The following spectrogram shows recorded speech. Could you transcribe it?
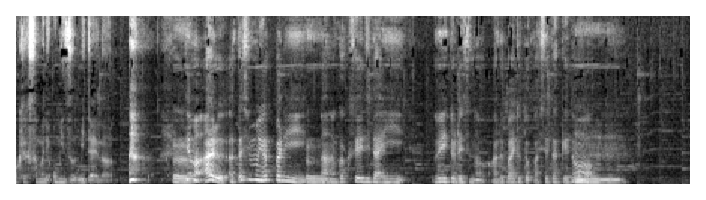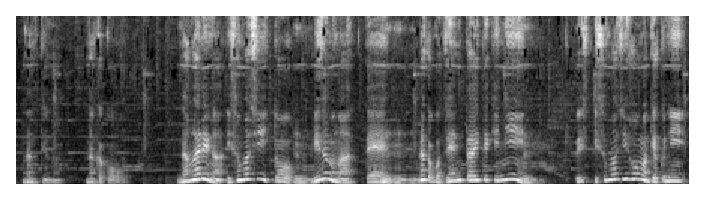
お客様にお水みたいな。うんでもある私もやっぱり、うんあの学生時代ウェイトレスのアルバイトとかしてたけど、うんうんなんていうの？なんかこう流れが忙しいとうん。リズムがあっうんて、うんうん。なんかこう全体的うに、ん。い忙しい方が逆に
